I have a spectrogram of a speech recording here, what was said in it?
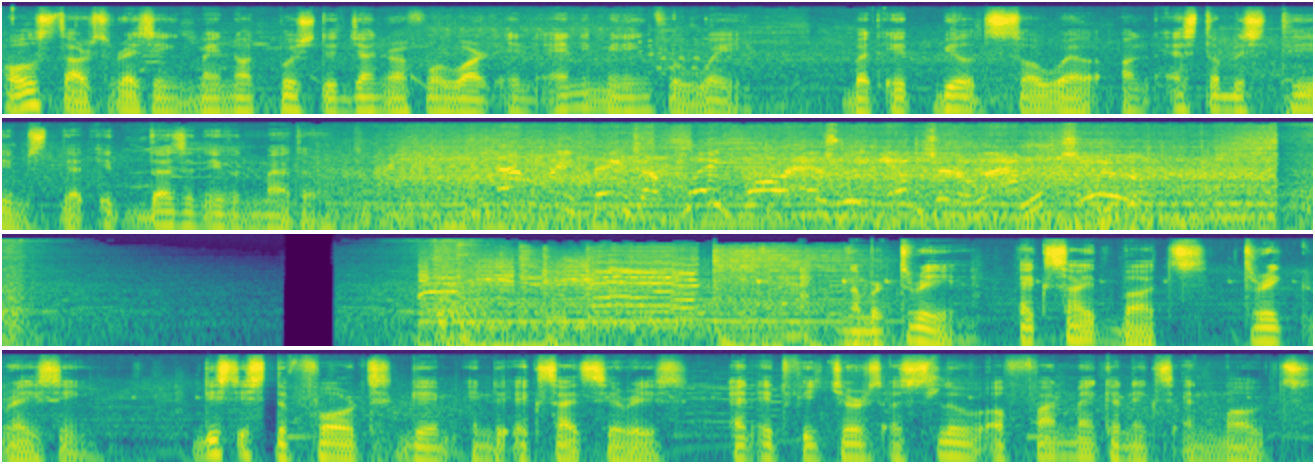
All-Stars Racing may not push the genre forward in any meaningful way, but it builds so well on established themes that it doesn't even matter. Everything to play for as we enter lap two. Number 3. Excitebots Trick Racing This is the fourth game in the Excite series, and it features a slew of fun mechanics and modes.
